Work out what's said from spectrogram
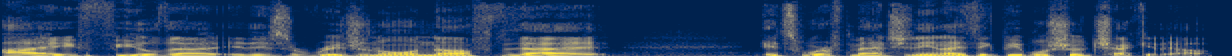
I feel that it is original enough that it's worth mentioning. I think people should check it out.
